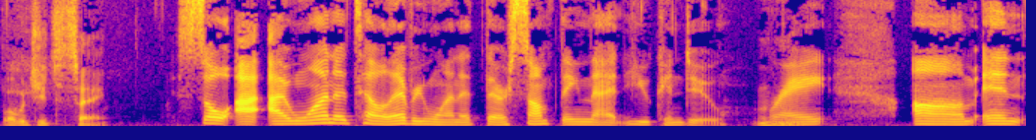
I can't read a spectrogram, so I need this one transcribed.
What would you say? So I, I want to tell everyone that there's something that you can do, right? Um, and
